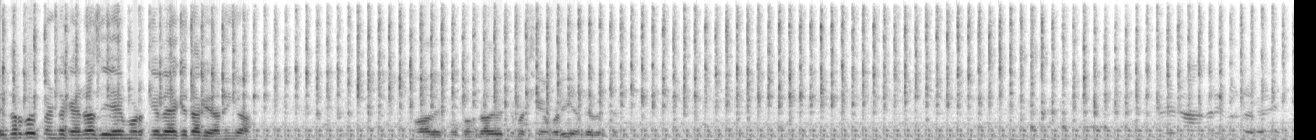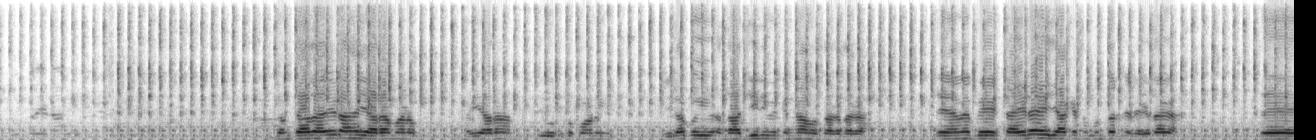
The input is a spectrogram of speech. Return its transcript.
ਇਧਰ ਕੋਈ ਪਿੰਡ ਕਹਿੰਦਾ ਸੀ ਇਹ ਮੁੜ ਕੇ ਲੈ ਕੇ ਤਾਂ ਗਿਆ ਨਹੀਂਗਾ ਆਹ ਦੇਖੋ ਗੰਗਾ ਦੇ ਵਿੱਚ ਮੱਛੀਆਂ ਫੜੀ ਜਾਂਦੇ ਵਿੱਚ। ਗੰਗਾ ਦਾ ਜਿਹੜਾ ਹਜ਼ਾਰਾਂ ਮਣ, ਹਜ਼ਾਰਾਂ ਝੂਠ ਪਾਣੀ ਇਹਦਾ ਕੋਈ ਅੰਦਾਜ਼ੀ ਨਹੀਂ ਵੀ ਕਿੰਨਾ ਹੋ ਸਕਦਾਗਾ ਤੇ ਐਵੇਂ ਵੇਸਟ ਆ ਜਿਹੜਾ ਇਹ ਜਾ ਕੇ ਸਮੁੰਦਰ 'ਚ ਡਿੱਗਦਾਗਾ ਤੇ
